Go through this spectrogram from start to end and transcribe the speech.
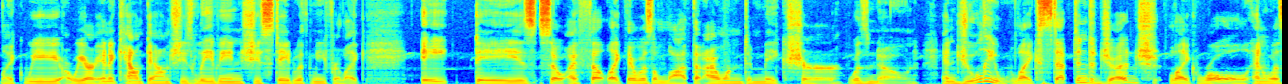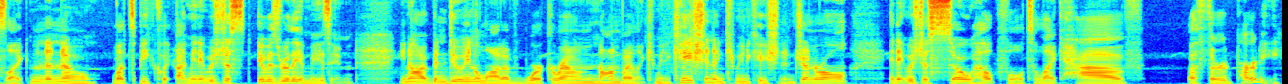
Like we are we are in a countdown. She's leaving. She's stayed with me for like eight days. So i felt like there was a lot that i wanted to make sure was known. And julie like stepped into judge like role and was like no no no. Let's be clear. I mean it was just it was really amazing. You know i've been doing a lot of work around nonviolent communication and communication in general. And it was just so helpful to like have a third party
